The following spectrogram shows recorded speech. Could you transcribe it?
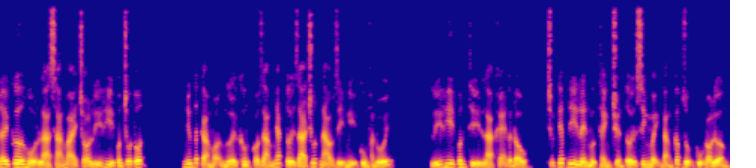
Đây cơ hồ là sáng bài cho lý hy quân chỗ tốt. Nhưng tất cả mọi người không có dám nhắc tới ra chút nào dị nghị cùng phản đối lý hy quân thì là khẽ gật đầu, trực tiếp đi lên mực thành chuyển tới sinh mệnh đẳng cấp dụng cụ đo lường.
